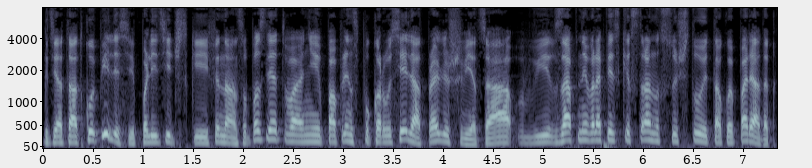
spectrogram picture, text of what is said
где-то откупились и политически, и финансово. После этого они по принципу карусели отправились в Швецию. А в западноевропейских странах существует такой порядок.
